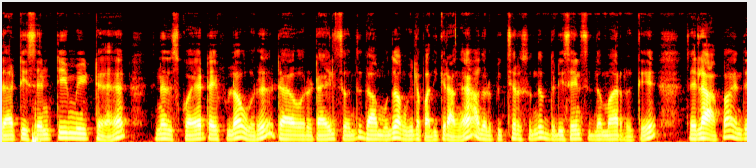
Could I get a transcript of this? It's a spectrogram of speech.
தேர்ட்டி சென்டிமீட்டர் என்னது ஸ்கொயர் டைப்பில் ஒரு ட ஒரு டைல்ஸ் வந்து தாம் வந்து அவங்க வீட்டில் பதிக்கிறாங்க. அதோட பிக்சர்ஸ் வந்து இந்த டிசைன்ஸ் இந்த மாதிரி இருக்குது சரிங்களா அப்போ இந்த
